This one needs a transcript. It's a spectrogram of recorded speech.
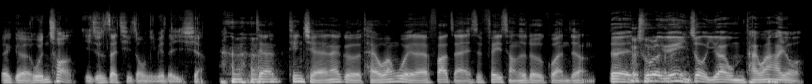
这个文创也就是在其中里面的一项。这样听起来那个台湾未来的发展还是非常的乐观，这样子。对，除了元宇宙以外，我们台湾还有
